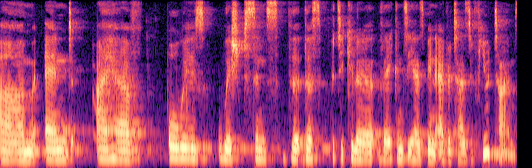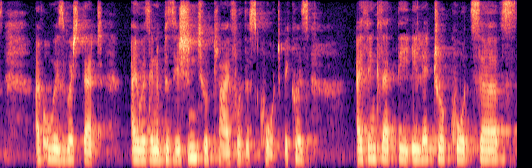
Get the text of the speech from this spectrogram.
Um, and I have always wished, since the, this particular vacancy has been advertised a few times, I've always wished that I was in a position to apply for this court because I think that the electoral court serves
